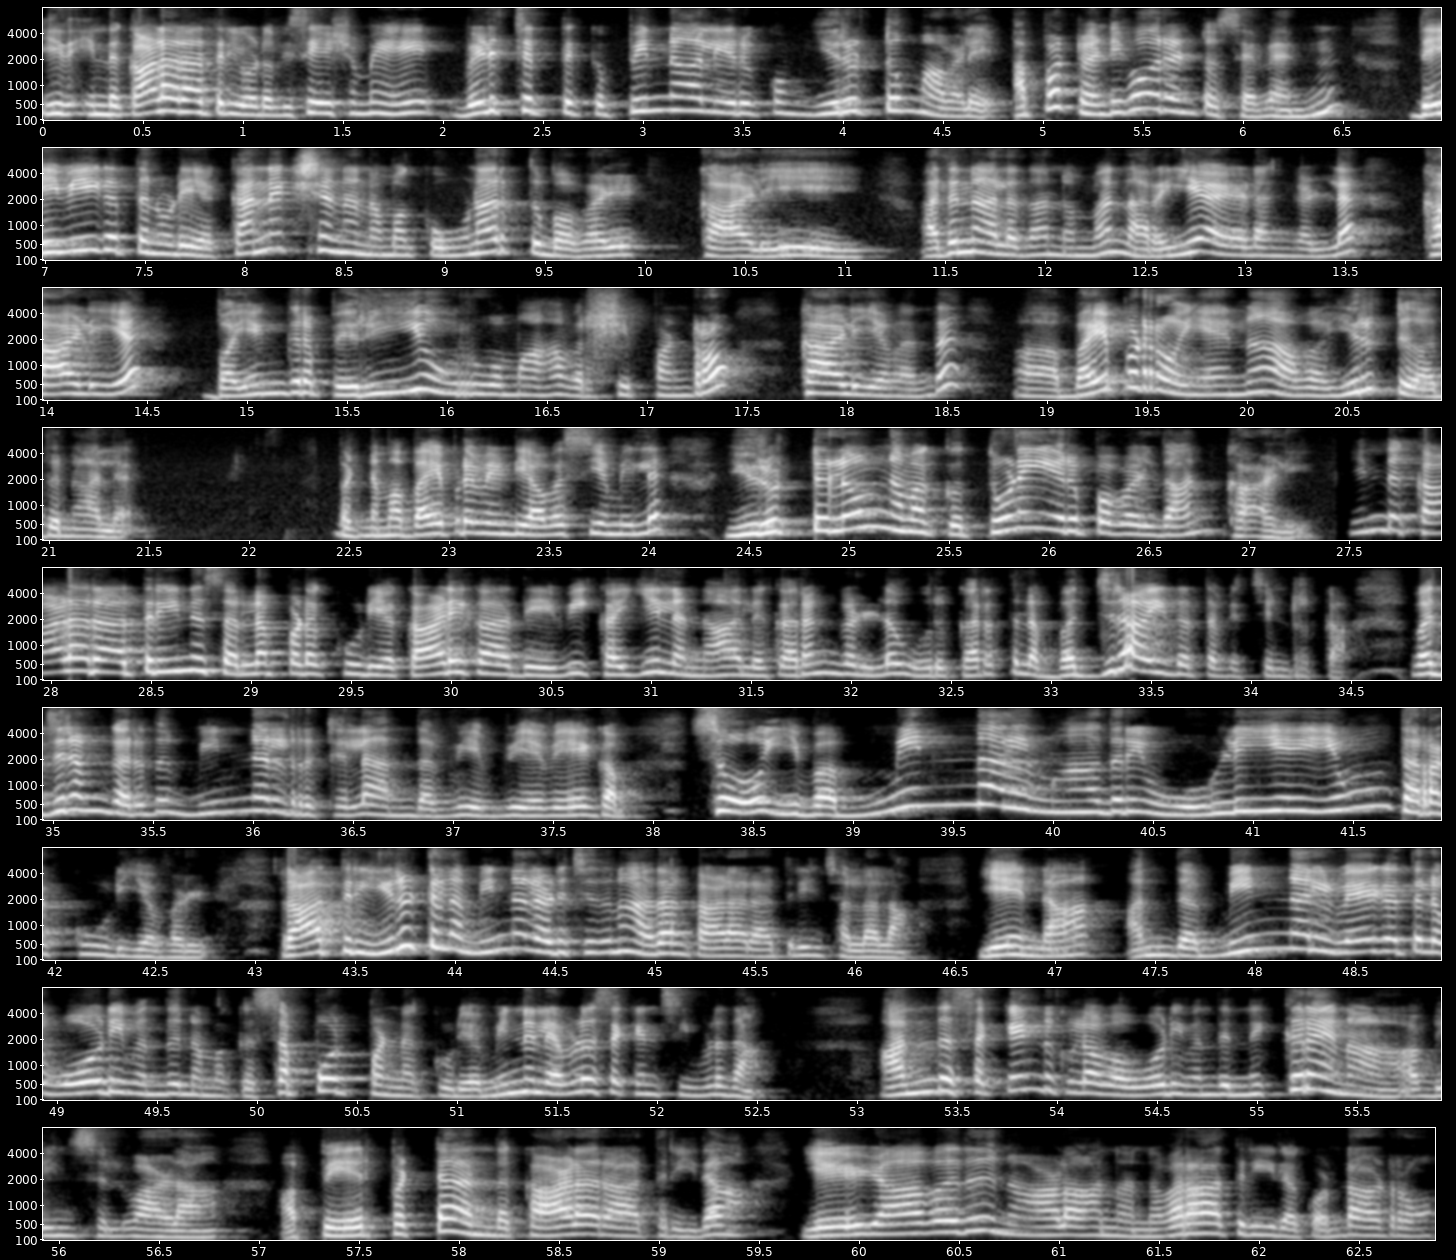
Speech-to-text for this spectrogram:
இது இந்த காலராத்திரியோட விசேஷமே வெளிச்சத்துக்கு பின்னால் இருக்கும் இருட்டும் அவளே. அப்போ டுவெண்ட்டி ஃபோர் இன்டூ செவன் தெய்வீகத்தினுடைய கனெக்ஷனை நமக்கு உணர்த்துபவள் காளி. அதனால தான் நம்ம நிறைய இடங்கள்ல காளியை பயங்கர பெரிய உருவமாக வர்ஷிப் பண்ணுறோம் காளியை வந்து பயப்படுறோம். ஏன்னா அவள் இருட்டு அதனால. பட் நம்ம பயப்பட வேண்டிய அவசியம் இல்லை. இருட்டிலும் நமக்கு துணை இருப்பவள் தான் காளி. இந்த காளராத்திரின்னு சொல்லப்படக்கூடிய காளிகா தேவி கையில நாலு கரங்கள்ல ஒரு கரத்துல வஜ்ராயுதத்தை வச்சுட்டு இருக்கா வஜ்ரம்ங்கிறது மின்னல் இருக்குல்ல அந்த வே- வே- வேகம். சோ இவ மின்னல் மாதிரி ஒளியையும் தரக்கூடியவள். ராத்திரி இருட்டுல மின்னல் அடிச்சதுன்னா அதான் காளராத்திரின்னு சொல்லலாம். ஏன்னா அந்த மின்னல் வேகத்தில் ஓடி வந்து நமக்கு சப்போர்ட் பண்ணக்கூடிய மின்னல் எவ்வளோ செகண்ட்ஸ் இவ்வளோதான் அந்த செகண்டுக்குள்ள அவள் ஓடி வந்து நிற்கிறேனா அப்படின்னு சொல்வாளாம் அப்பேற்பட்ட அந்த காலராத்திரி தான் ஏழாவது நாளான நவராத்திரியில் கொண்டாடுறோம்.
